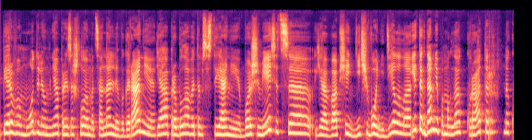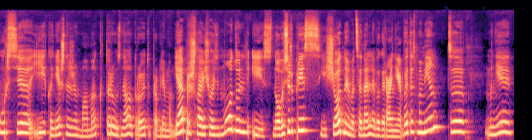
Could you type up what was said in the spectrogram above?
первого модуля у меня произошло эмоциональное выгорание. Я пробыла в этом состоянии больше месяца, я вообще ничего не делала. И тогда мне помогла куратор на курсе и, конечно же, мама, которая узнала про эту проблему. Я прошла еще один модуль и снова сюрприз, еще одно эмоциональное выгорание. В этот момент э, мне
